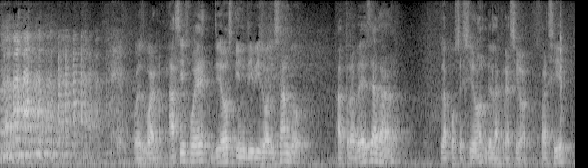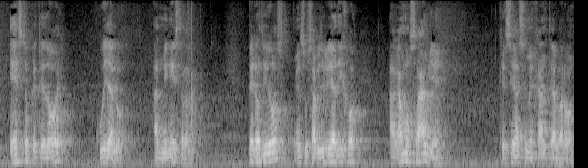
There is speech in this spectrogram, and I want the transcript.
Pues bueno, así fue Dios individualizando a través de Adán la posesión de la creación. Para decir, esto que te doy, cuídalo, administralo. Pero Dios en su sabiduría dijo, hagamos a alguien que sea semejante al varón.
